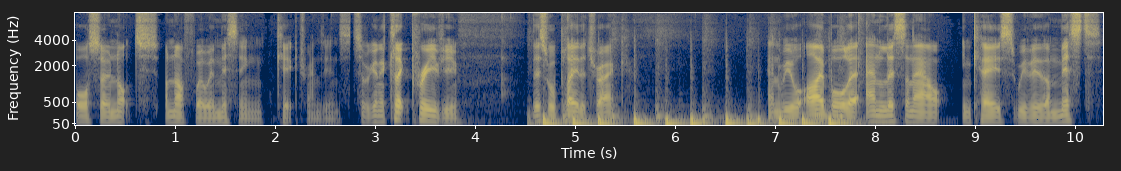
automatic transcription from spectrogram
also not enough where we're missing kick transients. So we're going to click preview. This will play the track and we will eyeball it and listen out in case we've either missed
